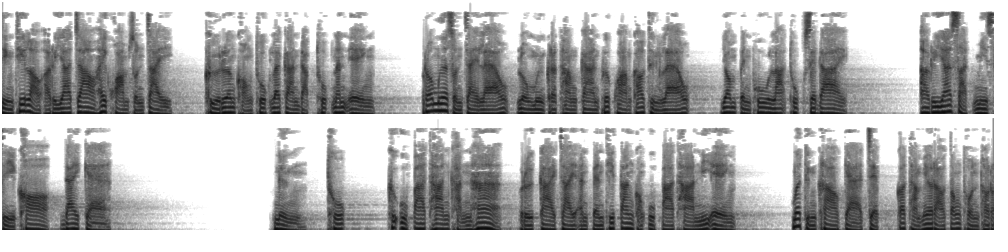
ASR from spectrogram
จริงที่เหล่าอริยเจ้าให้ความสนใจ คือเรื่องของทุกข์และการดับทุกข์นั่นเอง เพราะเมื่อสนใจแล้วลงมือกระทำการเพื่อความเข้าถึงแล้ว ย่อมเป็นผู้ละทุกข์เสียได้ อริยสัจมีสี่ข้อได้แก่หนึ่ง ทุกข์ คืออุปาทานขันห้าหรือกายใจอันเป็นที่ตั้งของอุปาทานนี้เอง เมื่อถึงคราวแก่เจ็บก็ทำให้เราต้องทนทร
